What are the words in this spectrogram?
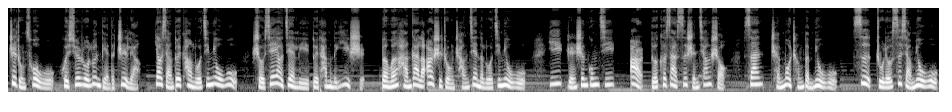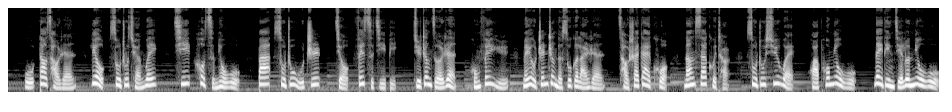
这种错误会削弱论点的质量。要想对抗逻辑谬误，首先要建立对他们的意识。本文涵盖了二十种常见的逻辑谬误：一、人身攻击；二、德克萨斯神枪手；三、沉没成本谬误；四、主流思想谬误；五、稻草人；六、诉诸权威；七、后此谬误；八、诉诸无知；九、非此即彼；举证责任；红飞鱼；没有真正的苏格兰人；草率概括；non sequitur；诉诸虚伪；滑坡谬误；内定结论谬误；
